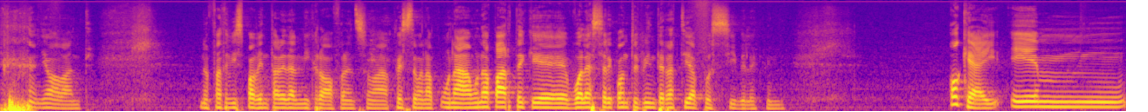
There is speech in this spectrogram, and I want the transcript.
andiamo avanti non fatevi spaventare dal microfono, insomma, questa è una, una, una parte che vuole essere quanto più interattiva possibile. Quindi. Ok, ehm,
